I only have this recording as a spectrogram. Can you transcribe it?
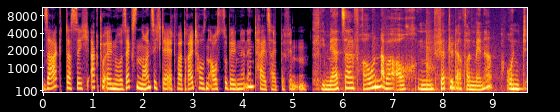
sagt, dass sich aktuell nur 96 der etwa 3000 Auszubildenden in Teilzeit befinden. Die Mehrzahl Frauen, aber auch ein Viertel davon Männer. Und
